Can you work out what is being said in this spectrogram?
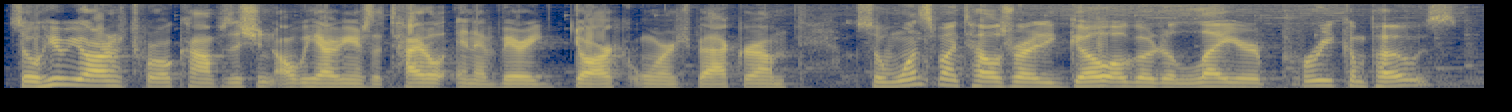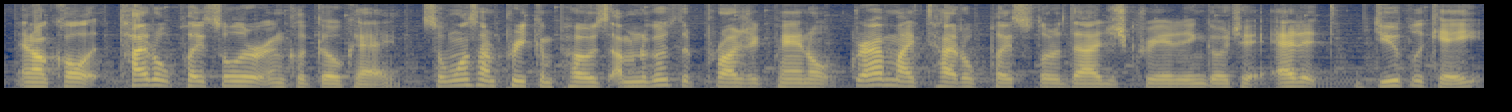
So here we are in a tutorial composition. All we have here is a title in a very dark orange background. So once my title is ready to go, I'll go to layer pre-compose and I'll call it title placeholder and click OK. So once I'm pre-composed, I'm gonna go to the project panel, grab my title placeholder that I just created and go to edit, duplicate,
